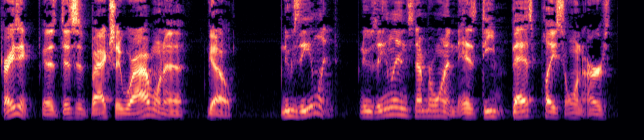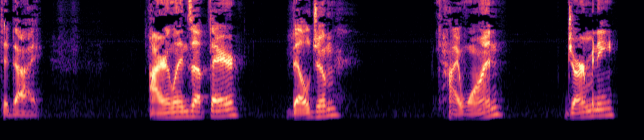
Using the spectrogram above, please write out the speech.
Crazy because this is actually where I want to go. New Zealand. New Zealand's number one is the best place on earth to die. Ireland's up there, Belgium, Taiwan, Germany,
